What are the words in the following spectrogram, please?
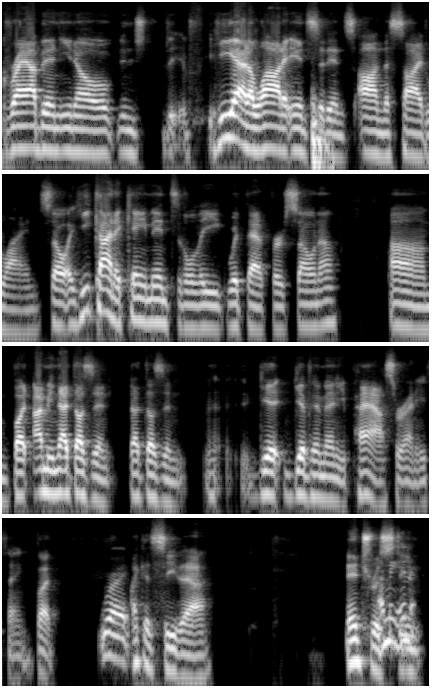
grabbing, you know, he had a lot of incidents on the sideline, so he kind of came into the league with that persona. Um, but I mean, that doesn't that doesn't get give him any pass or anything. But right, I could see that. Interesting. I mean,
